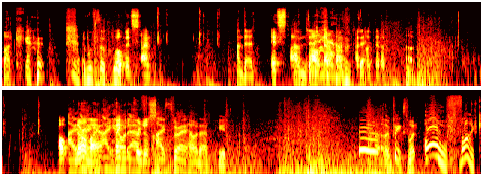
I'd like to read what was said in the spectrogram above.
Fuck. I move so Oh, cool. it's time. I'm dead. It's time. I'm dead. Oh, never mind. I'm I fucked it up. Oh. Oh, I, never mind. I, I Thank held you F. for just. I swear I held F, dude. Uh, Olympics, what? Oh, fuck!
